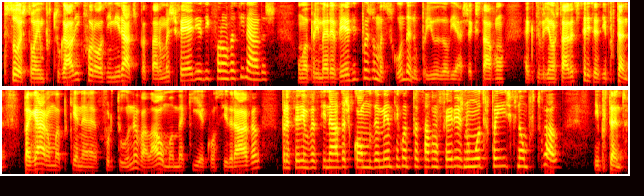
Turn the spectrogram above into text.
pessoas que estão em Portugal e que foram aos Emirados passar umas férias e que foram vacinadas uma primeira vez e depois uma segunda, no período, aliás, a que estavam, a que deveriam estar adstritas. E, portanto, pagaram uma pequena fortuna, vá lá, uma maquia considerável, para serem vacinadas comodamente enquanto passavam férias num outro país que não Portugal. E, portanto,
